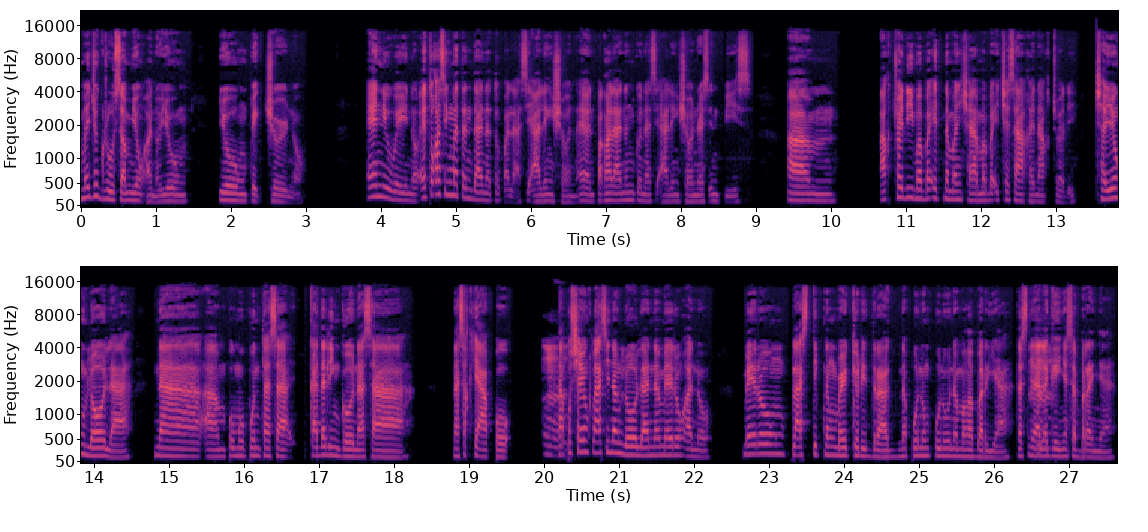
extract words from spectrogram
medyo gruesome yung ano yung yung picture no. Anyway, no. Ito kasing matanda na to pala, si Aling Sean. Ayun, pangalanan ko na si Aling Sean, rest in peace. Um, actually, mabait naman siya. Mabait siya sa akin, actually. Siya yung lola na um, pumupunta sa, kada linggo na sa, nasa Quiapo. Mm. Tapos siya yung klase ng lola na merong ano, merong plastic ng mercury drug na punong-puno ng mga barya, tapos nilalagay niya sa bra niya.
